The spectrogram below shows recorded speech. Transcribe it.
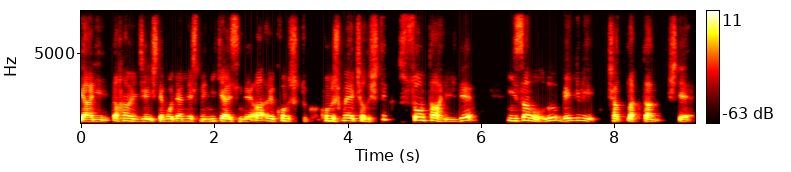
Yani daha önce işte modernleşmenin hikayesinde e, konuştuk, konuşmaya çalıştık. Son tahlilde insanoğlu belli bir çatlaktan işte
